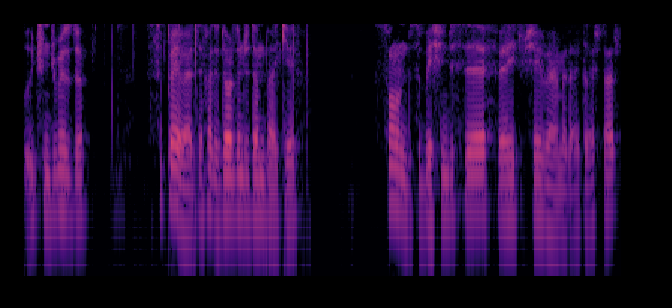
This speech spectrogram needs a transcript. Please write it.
Bu üçüncümüzdü. Sprey verdi. Hadi dördüncüden belki. Sonuncusu beşincisi ve hiçbir şey vermedi arkadaşlar.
